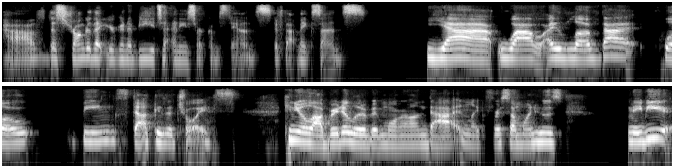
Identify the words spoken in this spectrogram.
have, the stronger that you're going to be to any circumstance, if that makes sense. Yeah. Wow. I love that quote being stuck is a choice. Can you elaborate a little bit more on that? And like for someone who's maybe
